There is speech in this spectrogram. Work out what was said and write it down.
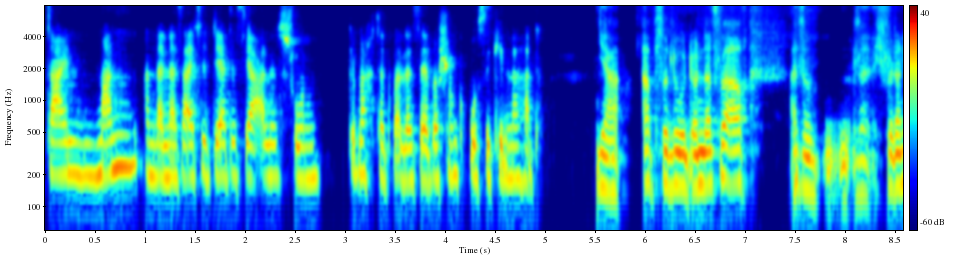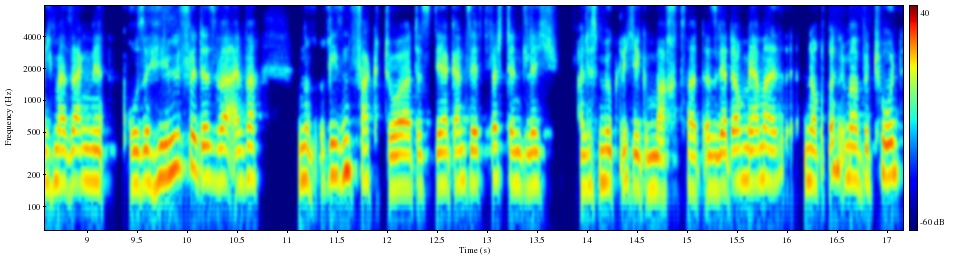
deinen Mann an deiner Seite, der das ja alles schon gemacht hat, weil er selber schon große Kinder hat. Ja, absolut. Und das war auch, also ich würde nicht mal sagen, eine große Hilfe. Das war einfach ein Riesenfaktor, dass der ganz selbstverständlich alles Mögliche gemacht hat. Also der hat auch mehrmals noch dann immer betont,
